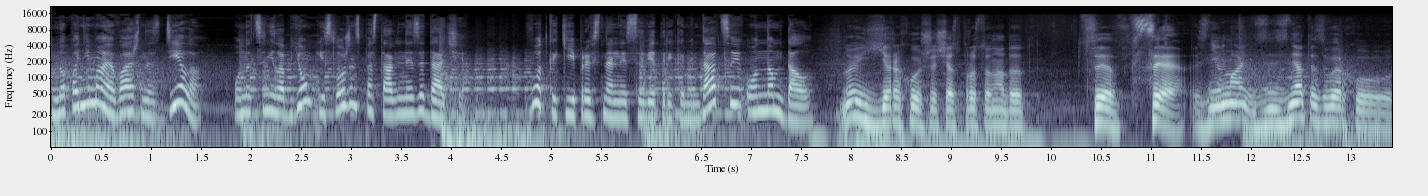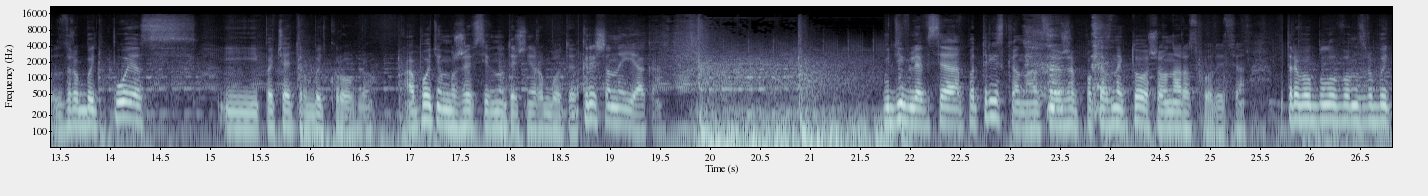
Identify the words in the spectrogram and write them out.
Но понимая важность дела, он оценил объем и сложность поставленной задачи. Вот какие профессиональные советы и рекомендации он нам дал. Ну і я рахую, що зараз просто треба це все знімати, з- зняти зверху, зробити пояс і почати робити кровлю. А потім вже всі внутрішні роботи. Криша ніяка. Будівля вся потріскана, це вже показник того, що вона розходиться. Треба було б вам зробити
